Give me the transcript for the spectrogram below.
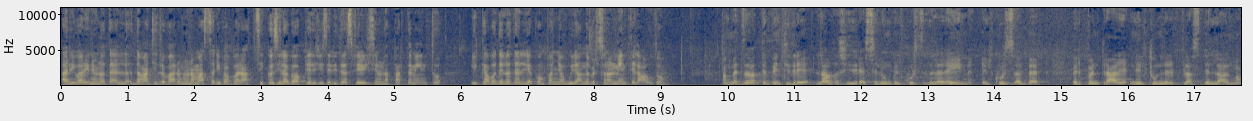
Arrivare in un hotel, davanti trovarono una massa di paparazzi, così la coppia decise di trasferirsi in un appartamento. Il capo dell'hotel li accompagnò guidando personalmente l'auto. A mezzanotte e 23 l'auto si diresse lungo il Cours della Reine e il Cours Albert per poi entrare nel tunnel Place dell'Alma.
